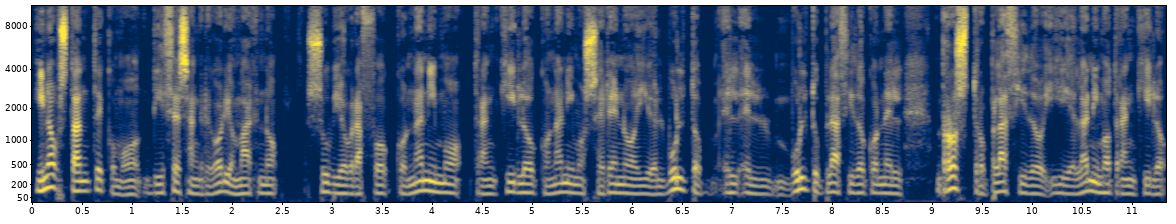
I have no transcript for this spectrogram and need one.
y no obstante, como dice San Gregorio Magno, su biógrafo, con ánimo tranquilo, con ánimo sereno y el bulto, el, el bulto plácido, con el rostro plácido y el ánimo tranquilo,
